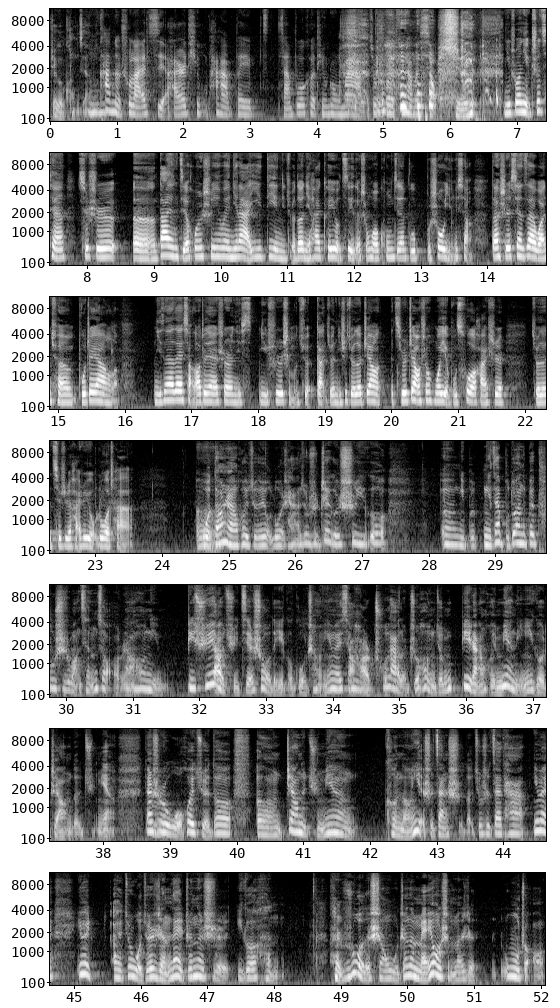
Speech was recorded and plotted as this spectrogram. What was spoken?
这个空间的。看得出来，姐还是挺怕被。咱播客听众骂了，就说的非常的小心。你说你之前其实呃答应结婚是因为你俩异地，你觉得你还可以有自己的生活空间，不不受影响。但是现在完全不这样了。你现在在想到这件事儿，你你是什么觉感觉？你是觉得这样其实这样生活也不错，还是觉得其实还是有落差？我当然会觉得有落差，就是这个是一个，嗯，你不你在不断的被 push 往前走，然后你。必须要去接受的一个过程，因为小孩出来了之后，你就必然会面临一个这样的局面。但是我会觉得，嗯，这样的局面可能也是暂时的，就是在他，因为，因为，哎，就是我觉得人类真的是一个很很弱的生物，真的没有什么人物种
